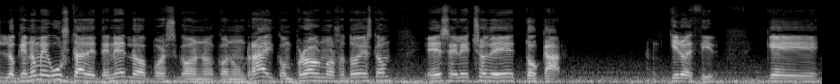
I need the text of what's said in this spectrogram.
lo que no me gusta de tenerlo pues con, un RAID, con Promos o todo esto, es el hecho de tocar. Quiero decir, que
